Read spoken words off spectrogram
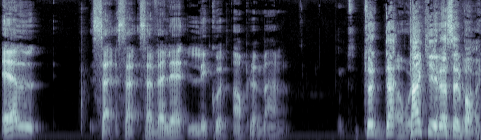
elle, ça, ça, ça valait l'écoute amplement, là. Ah ouais, tant qu'il est là, c'est bon.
